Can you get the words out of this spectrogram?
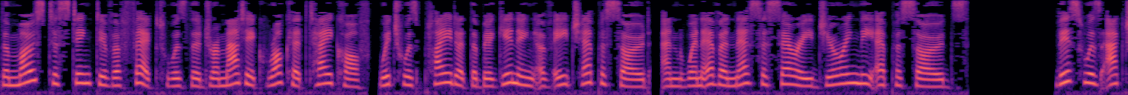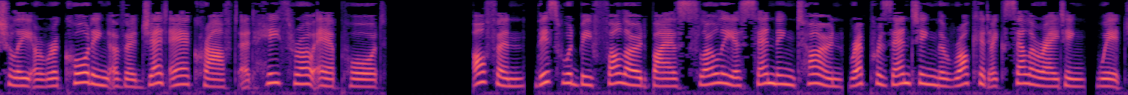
The most distinctive effect was the dramatic rocket takeoff, which was played at the beginning of each episode, and whenever necessary during the episodes. This was actually a recording of a jet aircraft at Heathrow Airport. Often, this would be followed by a slowly ascending tone representing the rocket accelerating, which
